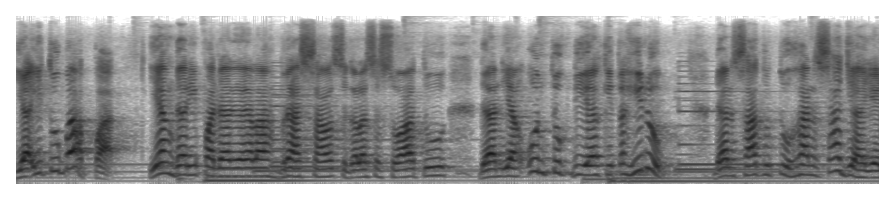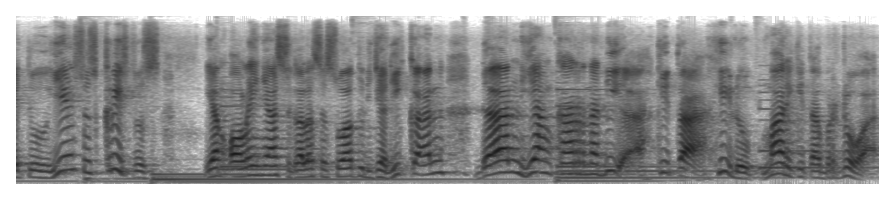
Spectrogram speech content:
yaitu Bapa yang daripada daripadanya berasal segala sesuatu dan yang untuk dia kita hidup. Dan satu Tuhan saja yaitu Yesus Kristus yang olehnya segala sesuatu dijadikan dan yang karena dia kita hidup. Mari kita berdoa.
